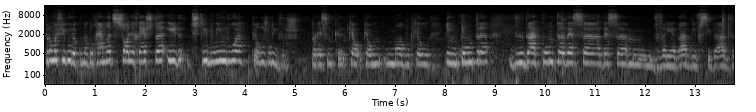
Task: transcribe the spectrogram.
para uma figura como a do Hamlet só lhe resta ir distribuindo-a pelos livros. Parece-me que, que, é, que é o modo que ele encontra de dar conta dessa, dessa hum, variedade, diversidade,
